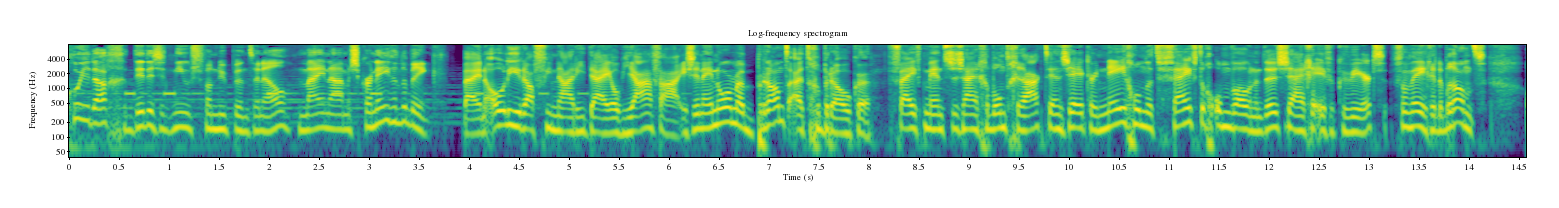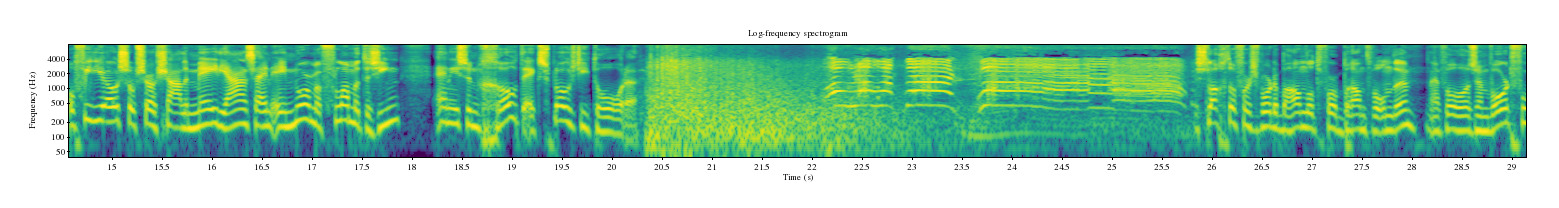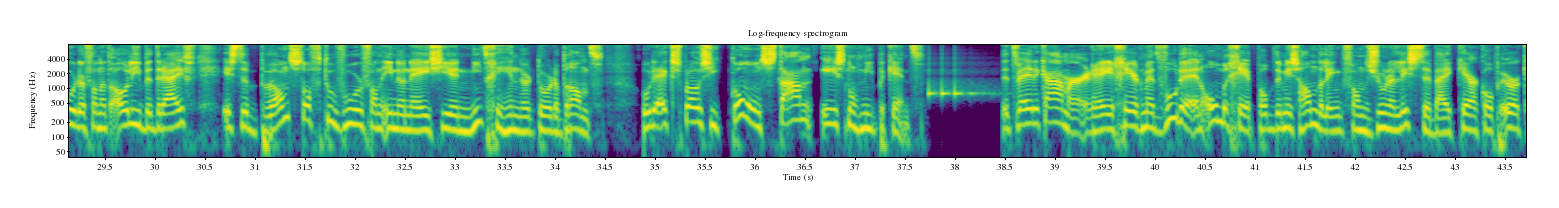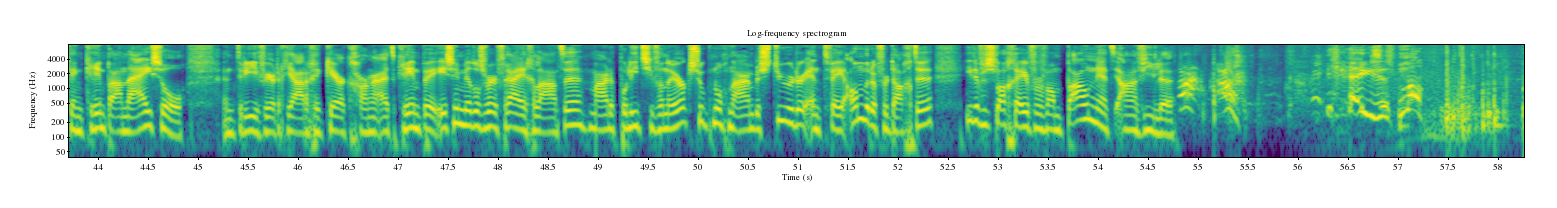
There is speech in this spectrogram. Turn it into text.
Goeiedag, dit is het nieuws van nu.nl. Mijn naam is Carne van der Brink. Bij een olieraffinaridij op Java is een enorme brand uitgebroken. Vijf mensen zijn gewond geraakt en zeker 950 omwonenden zijn geëvacueerd vanwege de brand. Op video's op sociale media zijn enorme vlammen te zien en is een grote explosie te horen. De slachtoffers worden behandeld voor brandwonden. En volgens een woordvoerder van het oliebedrijf is de brandstoftoevoer van Indonesië niet gehinderd door de brand. Hoe de explosie kon ontstaan is nog niet bekend. De Tweede Kamer reageert met woede en onbegrip op de mishandeling van journalisten bij Kerkop Urk en Krimpen aan de IJssel. Een 43-jarige kerkganger uit Krimpen is inmiddels weer vrijgelaten, maar de politie van Urk zoekt nog naar een bestuurder en twee andere verdachten die de verslaggever van Pauwnet aanvielen. Jezus, man.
